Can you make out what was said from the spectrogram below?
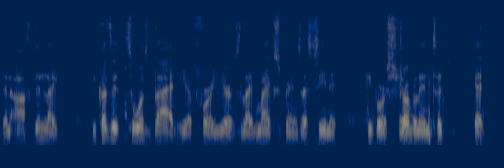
than often like because it was bad here for years like my experience i've seen it people are struggling to get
